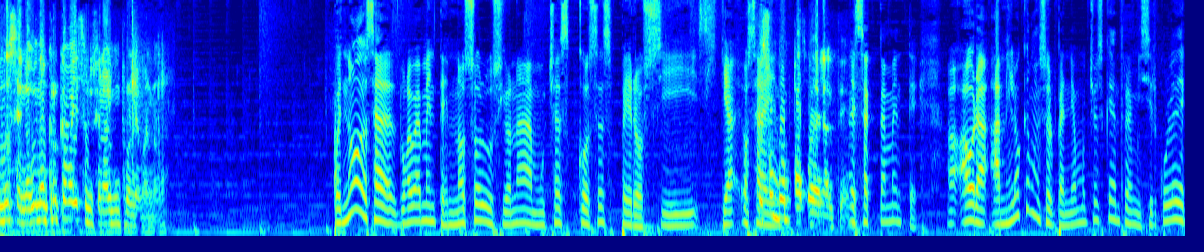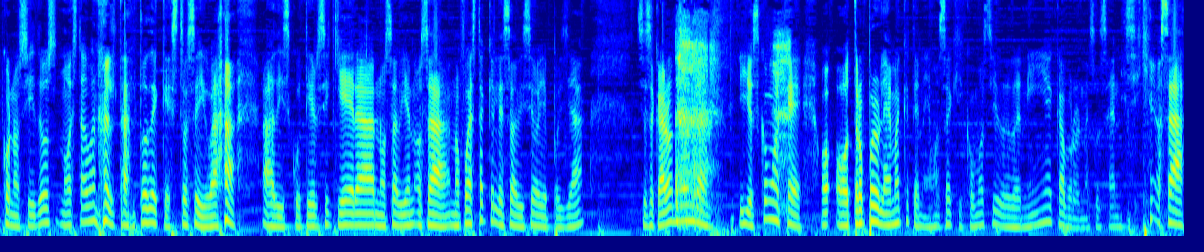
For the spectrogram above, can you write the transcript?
no sé, no, no creo que vaya a solucionar algún problema, ¿no? Pues no, o sea, nuevamente no soluciona muchas cosas, pero sí, ya, o sea... Es un buen paso adelante. Exactamente. Ahora, a mí lo que me sorprendió mucho es que entre mi círculo de conocidos no estaban al tanto de que esto se iba a, a discutir siquiera, no sabían, o sea, no fue hasta que les avisé, oye, pues ya se sacaron de onda. Y es como que otro problema que tenemos aquí como ciudadanía, cabrones. O sea, ni siquiera. O sea,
